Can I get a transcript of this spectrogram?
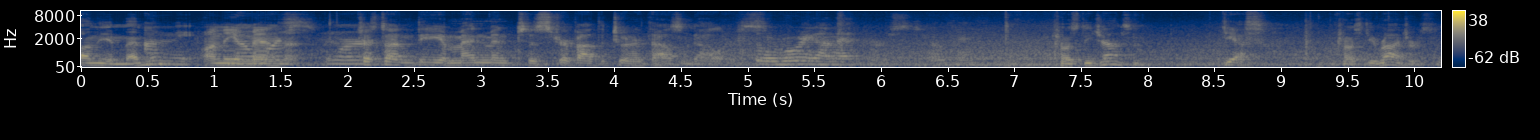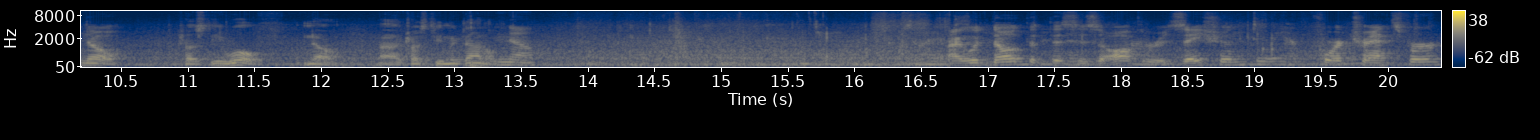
on the On amendment? the. On the no, we're- amendment. We're. Just on the amendment to strip out the $200,000. So we're voting on that first, okay. Trustee Johnson, Yes. trustee Rogers, No, trustee Wolf, no. Uh, trustee McDonald? No. Okay. So I would note that this is authorization Do we have? for a transfer,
